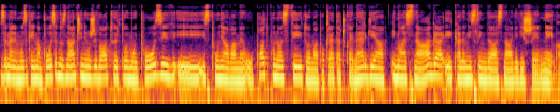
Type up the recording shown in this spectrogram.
Za mene muzika ima posebno značenje u životu jer to je moj poziv i ispunjava me u potpunosti, to je moja pokretačka energija i moja snaga i kada mislim da snage više nema.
